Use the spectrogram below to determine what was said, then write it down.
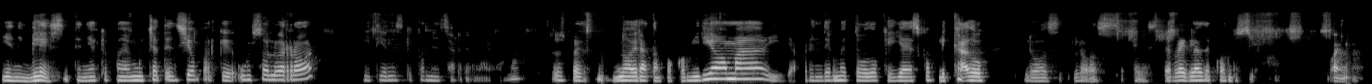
y en inglés. Tenía que poner mucha atención porque un solo error y tienes que comenzar de nuevo, ¿no? Entonces, pues no era tampoco mi idioma y aprenderme todo, que ya es complicado los, los este, reglas de conducir. Bueno,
